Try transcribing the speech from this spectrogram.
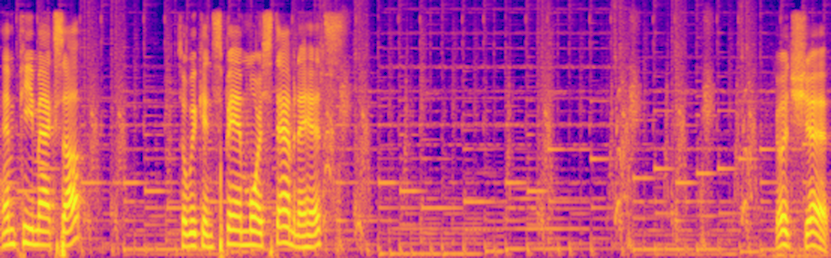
MP max up. So we can spam more stamina hits. Good shit.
